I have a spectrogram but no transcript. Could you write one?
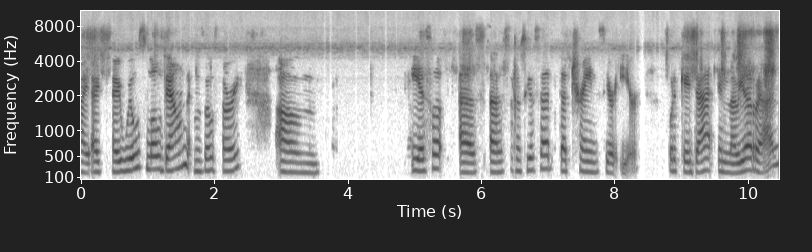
I, I, I will slow down. I'm so sorry. Um, y eso, as, as Rocío said, that trains your ear. Porque ya en la vida real,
